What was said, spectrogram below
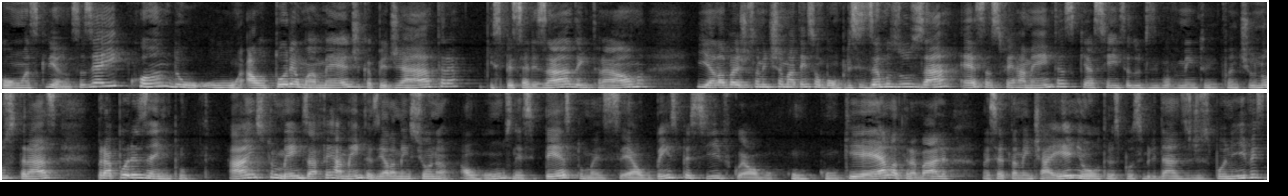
com as crianças. E aí, quando o autor é uma médica pediatra especializada em trauma, e ela vai justamente chamar a atenção. Bom, precisamos usar essas ferramentas que a ciência do desenvolvimento infantil nos traz para, por exemplo, há instrumentos, há ferramentas, e ela menciona alguns nesse texto, mas é algo bem específico, é algo com, com que ela trabalha, mas certamente há N outras possibilidades disponíveis.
